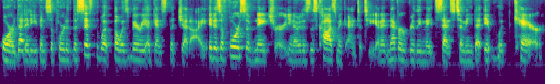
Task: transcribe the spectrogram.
or that it even supported the Sith but was very against the Jedi. It is a force of nature, you know, it is this cosmic entity and it never really made sense to me that it would care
